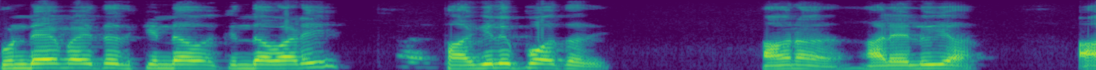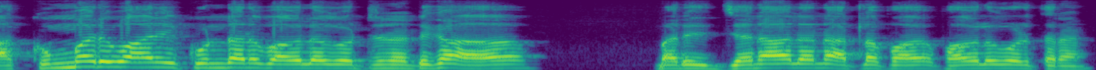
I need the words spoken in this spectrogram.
కుండ ఏమవుతుంది కింద కింద పడి పగిలిపోతుంది. అవునా? అలెలుయ ఆ కుమ్మరి వారి కుండను పగలగొట్టినట్టుగా మరి జనాలను అట్లా పగలగొడతారంట.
